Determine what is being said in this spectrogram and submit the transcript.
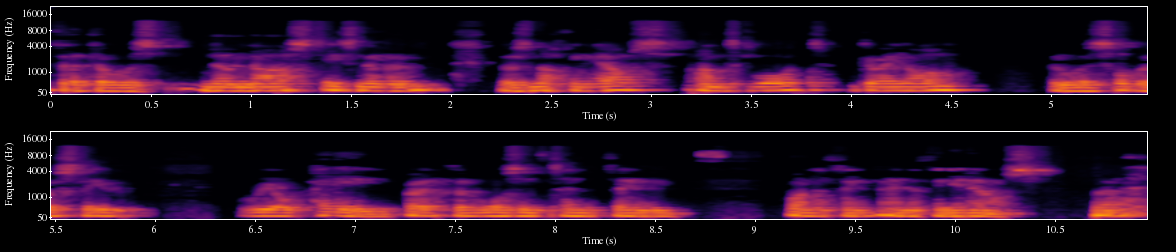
that there was no nasties, no, there was nothing else untoward going on. There was obviously real pain, but there wasn't anything, anything, anything else. But,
